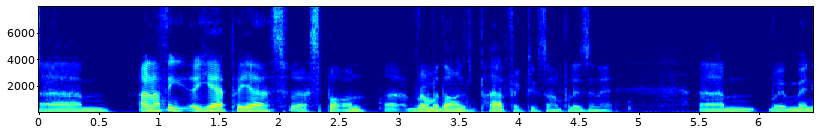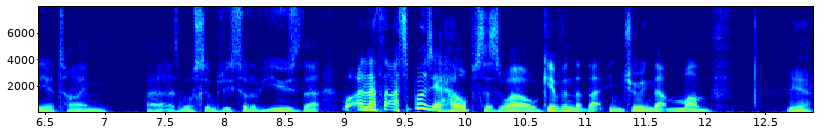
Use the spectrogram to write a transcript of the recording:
Mm. Um, and I think, uh, yeah, but yeah, uh, spot on. Uh, Ramadan is a perfect example, isn't it? Um, where many a time uh, as Muslims we sort of use that. Well, and I, th- I suppose it helps as well, given that that in, during that month. yeah,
